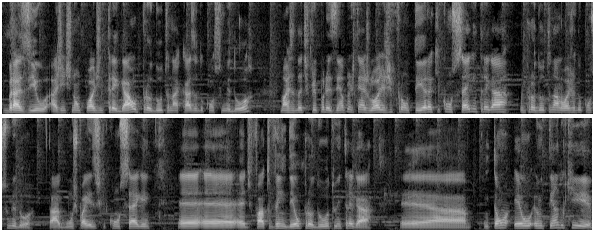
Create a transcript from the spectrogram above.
Brasil, a gente não pode entregar o produto na casa do consumidor, mas na Dutch Free, por exemplo, a gente tem as lojas de fronteira que conseguem entregar o produto na loja do consumidor. Tá? Alguns países que conseguem, é, é, é de fato, vender o produto e entregar. É, então, eu, eu entendo que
